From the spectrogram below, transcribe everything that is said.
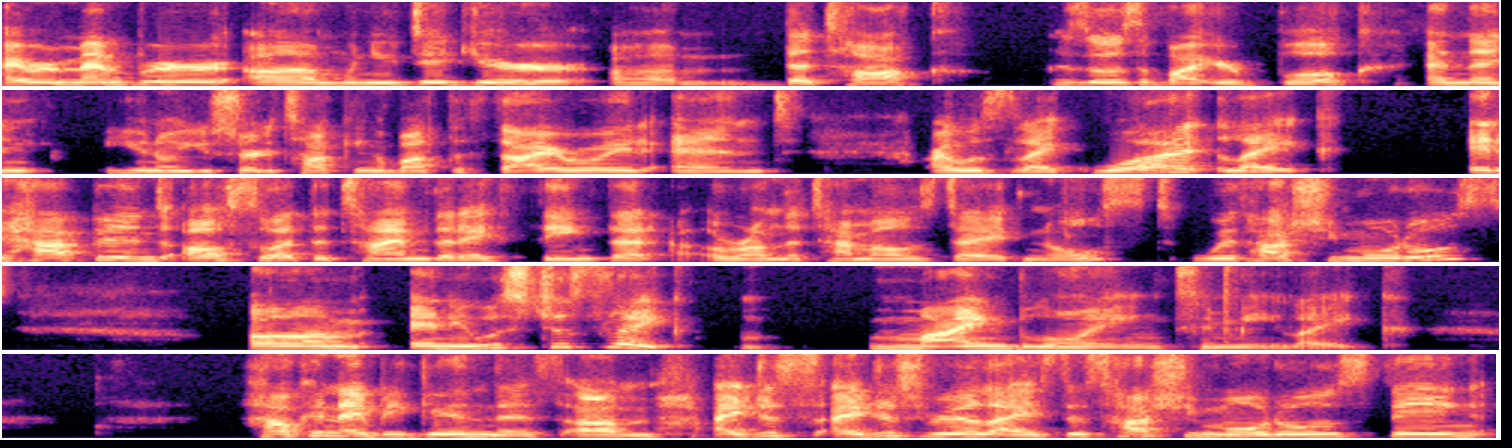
I remember um, when you did your um, the talk because it was about your book and then you know you started talking about the thyroid and i was like what? Like it happened also at the time that i think that around the time i was diagnosed with hashimoto's um and it was just like mind blowing to me like how can i begin this? Um i just i just realized this hashimoto's thing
